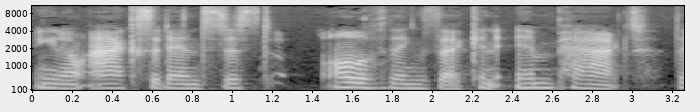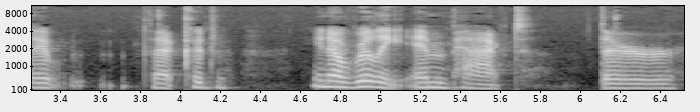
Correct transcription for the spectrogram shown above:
you know, accidents, just all of things that can impact they that could, you know, really impact their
